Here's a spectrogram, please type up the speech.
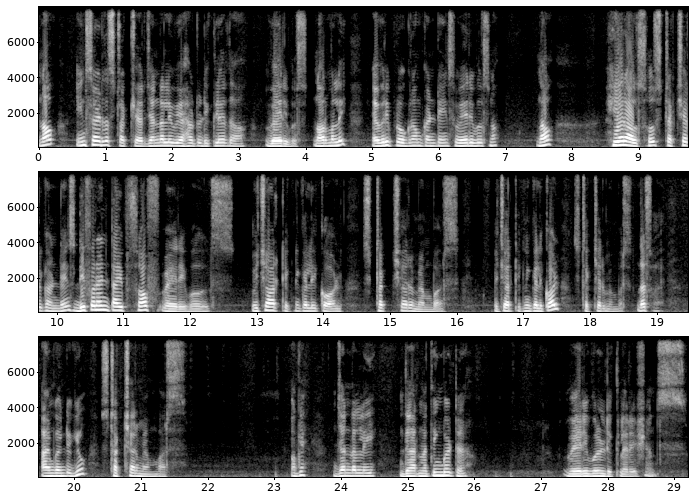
Now, inside the structure generally we have to declare the variables. Normally every program contains variables now. Now here also structure contains different types of variables which are technically called structure members which are technically called structure members. That is why I am going to give structure members. Okay. Generally they are nothing but uh, variable declarations.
